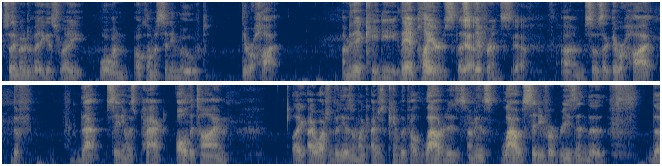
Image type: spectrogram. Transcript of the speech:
so they moved to Vegas, right? Well, when Oklahoma City moved, they were hot. I mean, they had KD, they had players. That's Yeah. the difference. yeah. Um, so it's like they were hot. The f- that stadium was packed all the time. Like I watch videos, I'm like, I just can't believe how loud it is. I mean, it's loud city for a reason. The the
